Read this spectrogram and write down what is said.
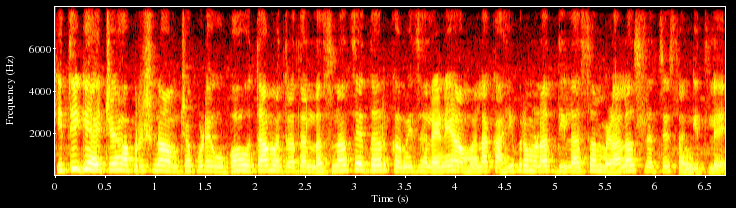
किती घ्यायचे हा प्रश्न आमच्यापुढे उभा होता. मात्र आता लसणाचे दर कमी झाल्याने आम्हाला काही प्रमाणात दिलासा मिळाला असल्याचे सांगितले.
